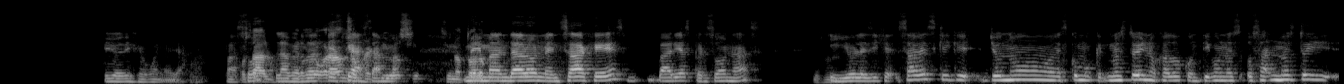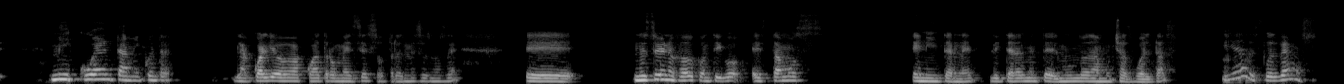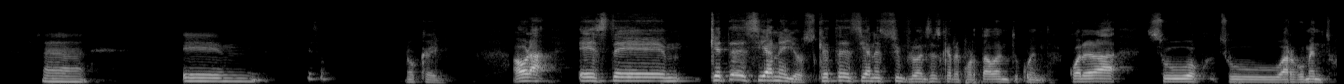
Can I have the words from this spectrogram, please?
Y yo dije, bueno, ya, pasó. O sea, la no verdad es que hasta me mandaron mensajes varias personas y yo les dije, ¿sabes qué? Que yo no, es como que no estoy enojado contigo, no es, o sea, no estoy, mi cuenta, mi cuenta, la cual llevaba cuatro meses o tres meses, no sé, eh, no estoy enojado contigo, estamos en internet, literalmente el mundo da muchas vueltas y ya después vemos. Sea, em, eso. Ok. Ahora, este, ¿qué te decían ellos? ¿Qué te decían estos influencers que reportaban tu cuenta? ¿Cuál era su, su argumento?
